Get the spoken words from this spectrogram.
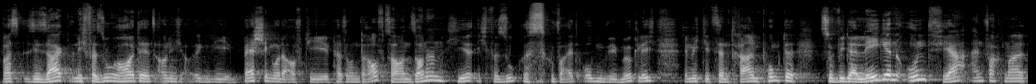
was sie sagt. Und ich versuche heute jetzt auch nicht irgendwie Bashing oder auf die Person draufzuhauen, sondern hier, ich versuche es so weit oben wie möglich, nämlich die zentralen Punkte zu widerlegen und ja, einfach mal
